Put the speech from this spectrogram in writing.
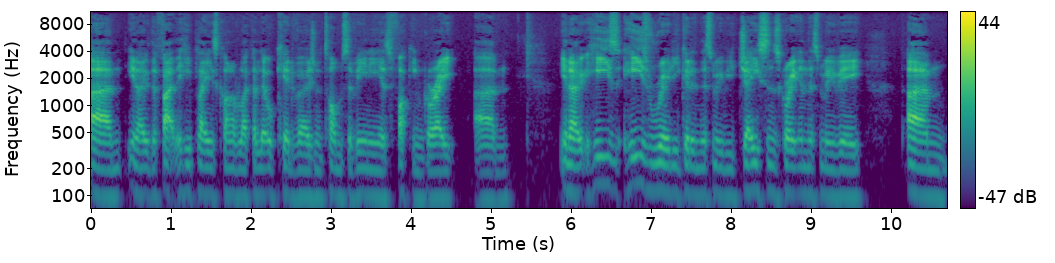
Um, you know, the fact that he plays kind of like a little kid version of Tom Savini is fucking great. Um, you know, he's he's really good in this movie. Jason's great in this movie. Um,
